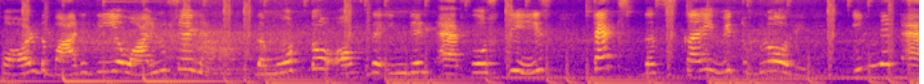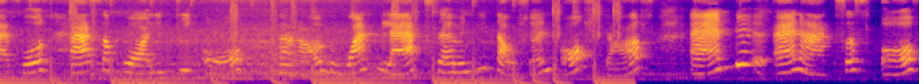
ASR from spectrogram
called Bharatiya. The motto of the Indian Air Force is Touch the sky with glory. Indian Air Force has a quality of around 1,70,000 of staff and an access of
